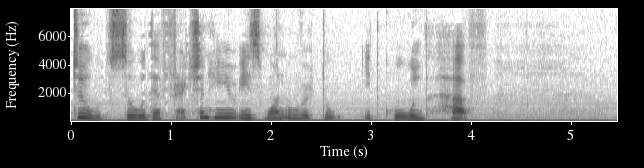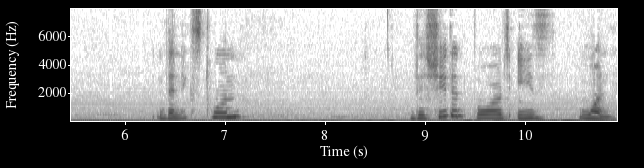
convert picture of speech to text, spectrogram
2 so the fraction here is 1 over 2 it could have. The next one the shaded part is 1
